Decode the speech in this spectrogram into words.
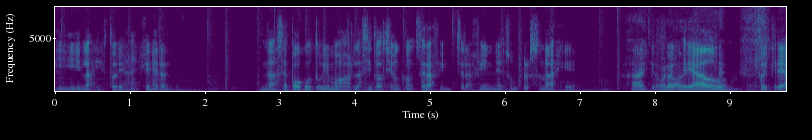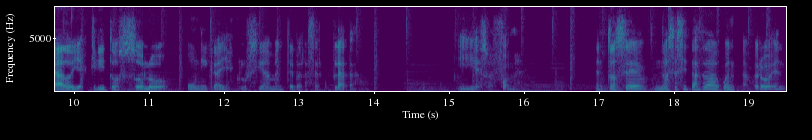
y las historias en general. Hace poco tuvimos la situación con Serafín. Serafín es un personaje que fue creado, fue creado y escrito solo, única y exclusivamente para hacer plata. Y eso es fome. Entonces, no sé si te has dado cuenta, pero en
